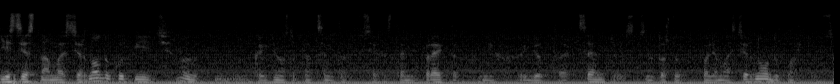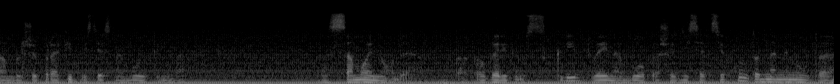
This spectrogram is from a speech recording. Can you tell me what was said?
естественно, мастерноду купить, ну, как 90% всех остальных проектов, у них идет акцент, то есть на то, что покупали мастерноду, потому что самый большой профит, естественно, будет именно с самой ноды. Так, алгоритм скрипт, время блока 60 секунд, 1 минута,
